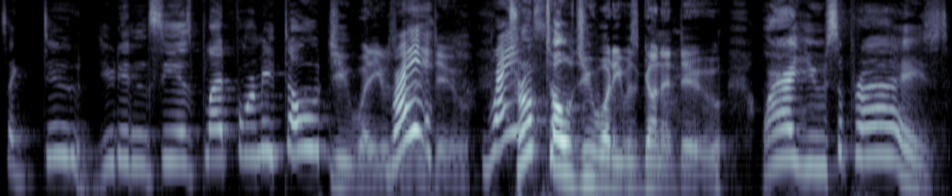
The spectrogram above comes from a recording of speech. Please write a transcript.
It's like, dude, you didn't see his platform. He told you what he was going to do. Right? Trump told you what he was going to do. Why are you surprised?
